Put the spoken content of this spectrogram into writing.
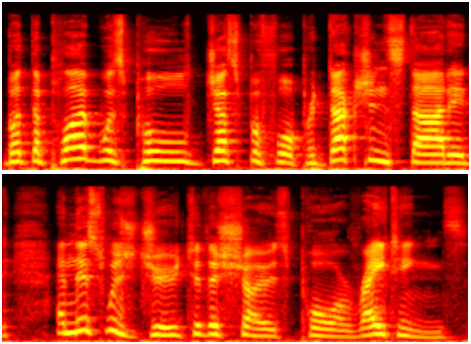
but the plug was pulled just before production started, and this was due to the show's poor ratings.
